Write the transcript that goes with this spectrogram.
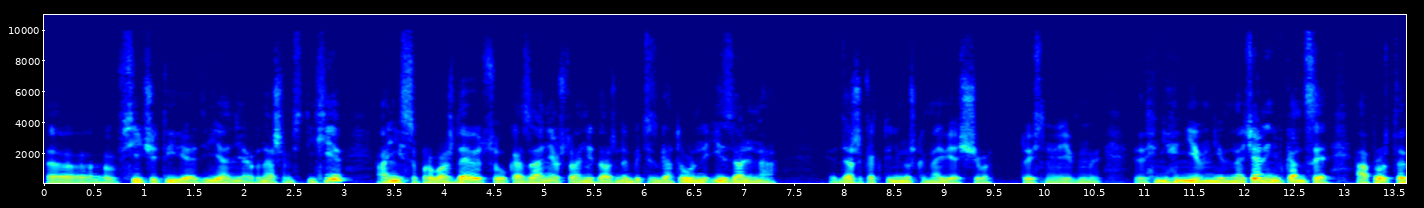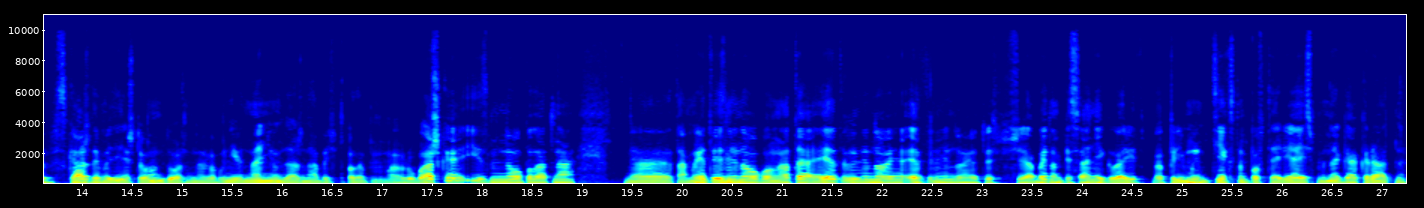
э, все четыре одеяния в нашем стихе, они сопровождаются указанием, что они должны быть изготовлены из льна. Даже как-то немножко навязчиво. То есть не, не, не, не в начале, не в конце, а просто с каждым из что он должен, на нем должна быть рубашка из льняного полотна, э, там это из льняного полотна, это льняное, это льняное. То есть все, об этом Писание говорит прямым текстом, повторяясь многократно.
